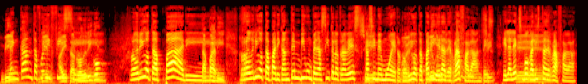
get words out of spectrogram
Bien, Me encanta, fue bien. difícil. Ahí está Rodrigo. Rodrigo Tapari. Tapari. Rodrigo Tapari, canté en vivo un pedacito la otra vez, Sí. casi me muero. Bueno, Rodrigo Tapari era de Ráfaga antes. sí. El Alex Eh, vocalista de Ráfaga.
